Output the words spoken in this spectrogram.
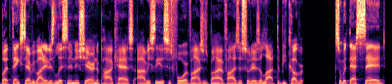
But thanks to everybody that's listening and sharing the podcast. Obviously, this is for advisors by advisors. So there's a lot to be covered. So, with that said,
